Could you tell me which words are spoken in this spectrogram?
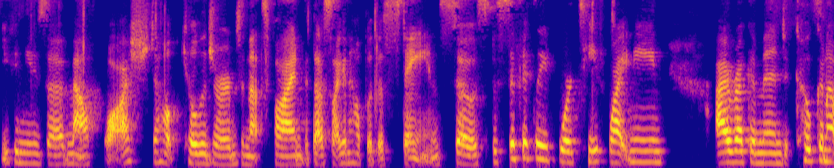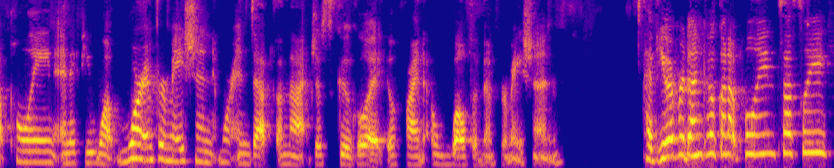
you can use a mouthwash to help kill the germs, and that's fine. But that's not going to help with the stains. So specifically for teeth whitening, I recommend coconut pulling. And if you want more information, more in depth on that, just Google it. You'll find a wealth of information. Have you ever done coconut pulling, Cecily?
